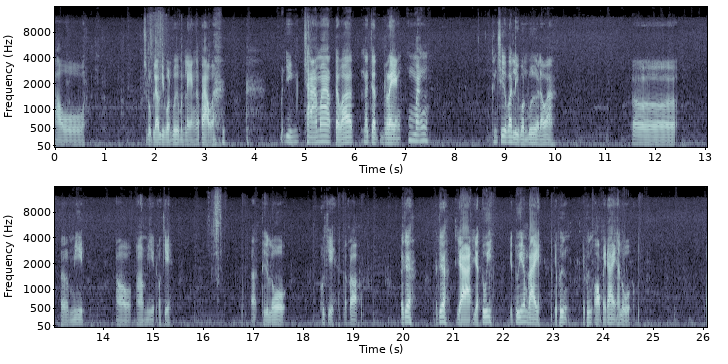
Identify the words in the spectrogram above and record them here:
เอา สรุปแล้วรีวอลเวอร์มันแรงหรือเปล่าอะมันยิงช้ามากแต่ว่าน่าจะแรงมั้งขึ้นชื่อว่ารีวอลเวอร์แล้วอะ เออเออมีด เอาเอามีด โอเคอะถือโล่โอเค แล้วก็แล้วเจ้าแล้วเจ้าอย่า อย่าตุยอย่าตุยน้ำลายอย่าพึ่ง อย่าพึ่งออกไม่ได้ ฮัลโหล เอ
